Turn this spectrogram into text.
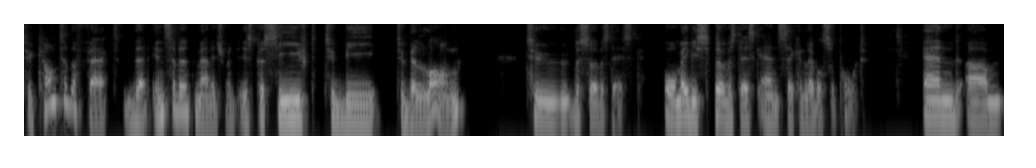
to counter the fact that incident management is perceived to be to belong to the service desk or maybe service desk and second level support and um,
